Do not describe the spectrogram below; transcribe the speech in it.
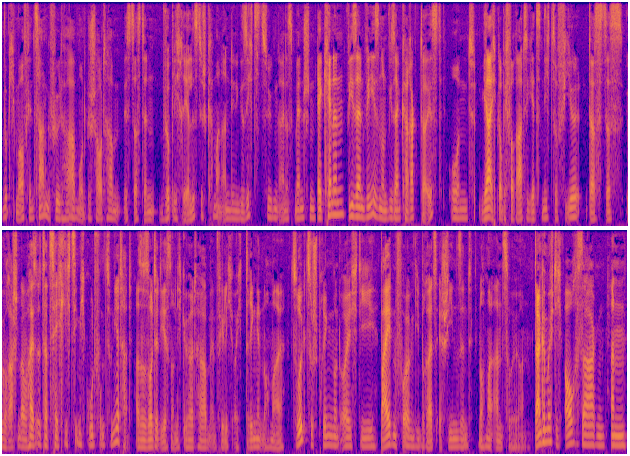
wirklich mal auf den Zahn gefühlt haben und geschaut haben, ist das denn wirklich realistisch? Kann man an den Gesichtszügen eines Menschen erkennen, wie sein Wesen und wie sein Charakter ist? Und ja, ich glaube, ich verrate jetzt nicht so viel, dass das überraschenderweise tatsächlich ziemlich gut funktioniert hat. Also solltet ihr es noch nicht gehört haben, empfehle ich euch dringend nochmal zurückzuspringen und euch die beiden Folgen, die bereits erschienen sind, nochmal anzuhören. Danke möchte ich auch sagen an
